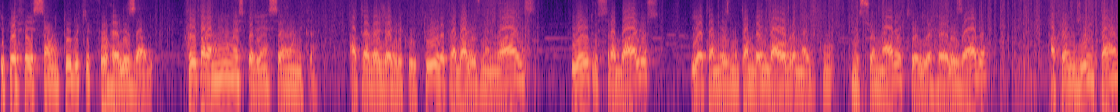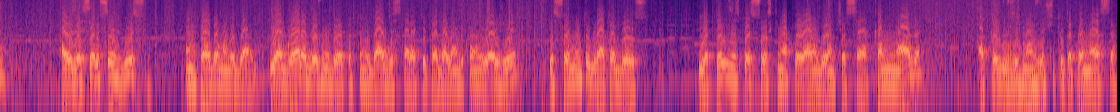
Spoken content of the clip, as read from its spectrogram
e perfeição em tudo que for realizado. Foi para mim uma experiência única, através de agricultura, trabalhos manuais e outros trabalhos, e até mesmo também da obra médico-missionária que ali é realizada, aprendi então a exercer o serviço em prol da humanidade. E agora Deus me deu a oportunidade de estar aqui trabalhando com o IAG e sou muito grato a Deus e a todas as pessoas que me apoiaram durante essa caminhada, a todos os irmãos do Instituto A Promessa,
